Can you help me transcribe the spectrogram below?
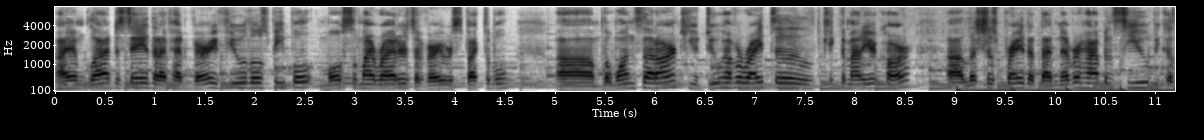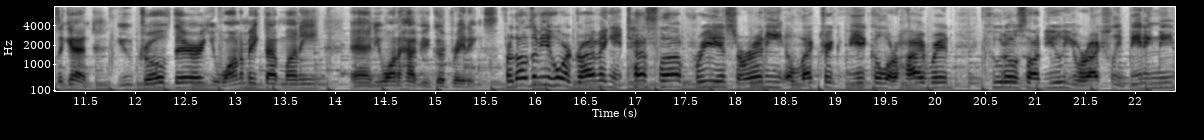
I am glad to say that I've had very few of those people. Most of my riders are very respectable. Um, the ones that aren't, you do have a right to kick them out of your car. Uh, let's just pray that that never happens to you because, again, you drove there, you want to make that money, and you want to have your good ratings. For those of you who are driving a Tesla, Prius, or any electric vehicle or hybrid, kudos on you. You are actually beating me.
